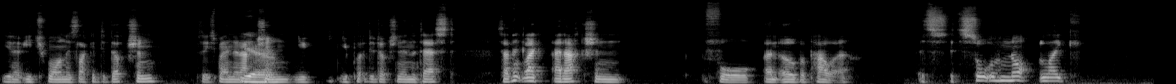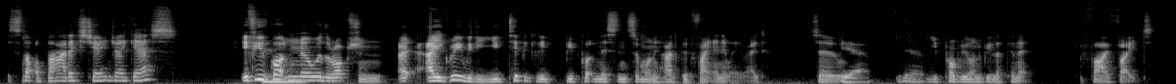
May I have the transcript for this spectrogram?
you know, each one is like a deduction. So you spend an Yeah. action, you you put a deduction in the test. So I think like an action for an overpower, it's it's sort of not like it's not a bad exchange, I guess. If you've got mm. no other option, I, I agree with you. You'd typically be putting this in someone who had good fight anyway, right? So Yeah, yeah. you probably want to be looking at five fight,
